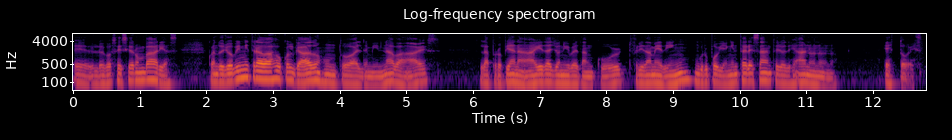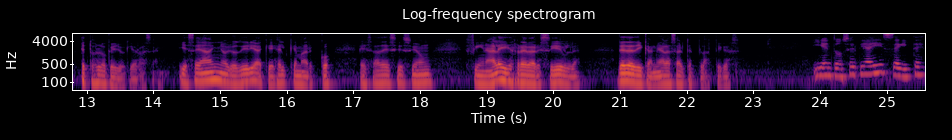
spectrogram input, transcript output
eh, luego se hicieron varias. Cuando yo vi mi trabajo colgado junto al de Mirna Báez, la propia Naida, Johnny Betancourt, Frida Medín, un grupo bien interesante. Yo dije, ah, no, no, no, esto es, esto es lo que yo quiero hacer. Y ese año yo diría que es el que marcó esa decisión final e irreversible de dedicarme a las artes plásticas. ¿Y entonces de ahí seguiste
